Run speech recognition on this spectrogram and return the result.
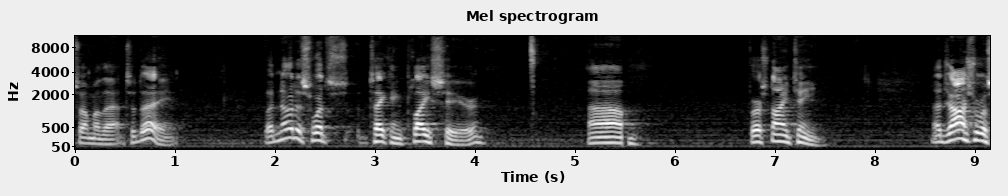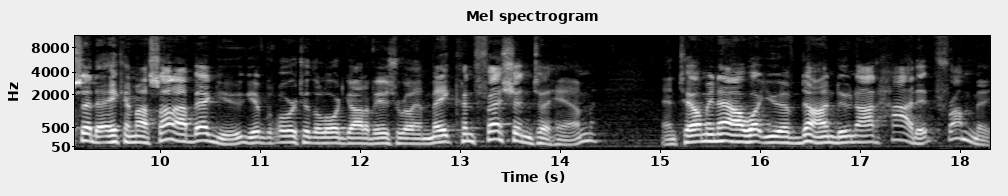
some of that today. But notice what's taking place here. Um, verse 19. Now Joshua said to Achan, My son, I beg you, give glory to the Lord God of Israel, and make confession to him, and tell me now what you have done. Do not hide it from me.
